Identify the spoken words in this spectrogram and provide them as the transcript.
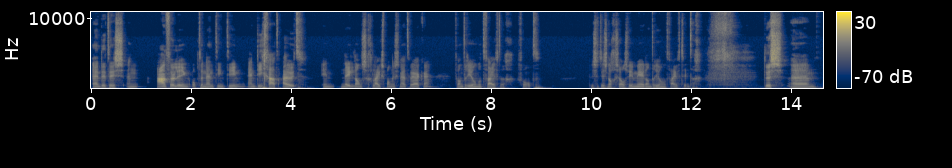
En dit is een aanvulling op de NEN 1010 en die gaat uit in Nederlandse gelijkspanningsnetwerken van 350 volt. Dus het is nog zelfs weer meer dan 325. Dus ehm, eh,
